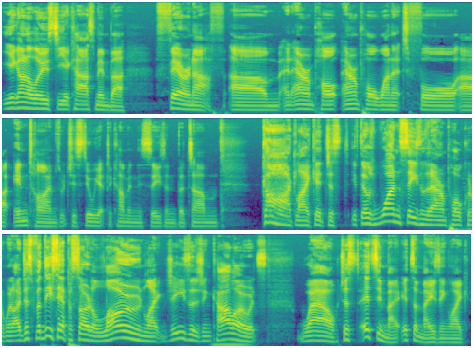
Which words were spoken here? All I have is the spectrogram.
you're gonna lose to your cast member. Fair enough. Um, and Aaron Paul, Aaron Paul won it for uh, End Times, which is still yet to come in this season. But um, God, like it just if there was one season that Aaron Paul couldn't win, like just for this episode alone, like Jesus and Carlo, it's wow, just it's ima- it's amazing. Like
